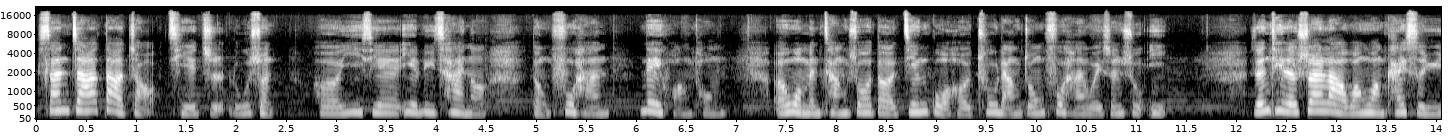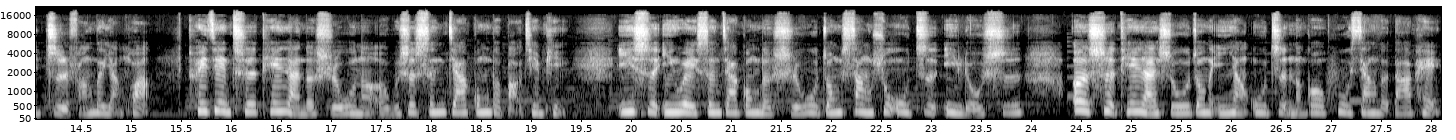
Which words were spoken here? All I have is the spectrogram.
山楂、大枣、茄子、芦笋和一些叶绿菜呢等富含类黄酮，而我们常说的坚果和粗粮中富含维生素 E。人体的衰老往往开始于脂肪的氧化。推荐吃天然的食物呢，而不是深加工的保健品。一是因为深加工的食物中上述物质易流失，二是天然食物中的营养物质能够互相的搭配，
